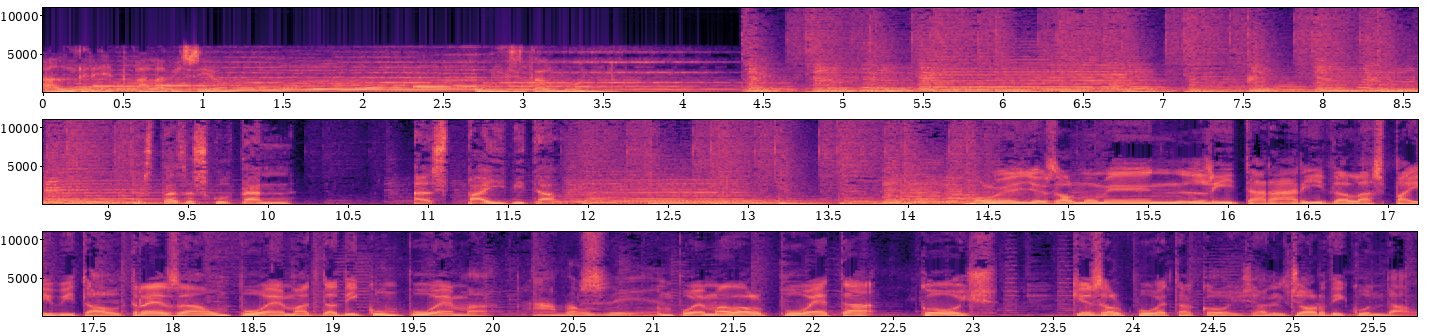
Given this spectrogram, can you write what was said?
el dret a la visió. Ulls del Món. Estàs escoltant Espai Vital. Molt bé, i és el moment literari de l'Espai Vital. Teresa, un poema, et dedico un poema. Ah, molt bé. Un poema del poeta Coix. Qui és el poeta Coix? El Jordi Condal.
